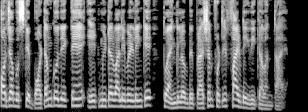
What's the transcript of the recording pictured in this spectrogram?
और जब उसके बॉटम को देखते हैं एट मीटर वाली बिल्डिंग के तो एंगल ऑफ़ डिप्रेशन 45 डिग्री का बनता है।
